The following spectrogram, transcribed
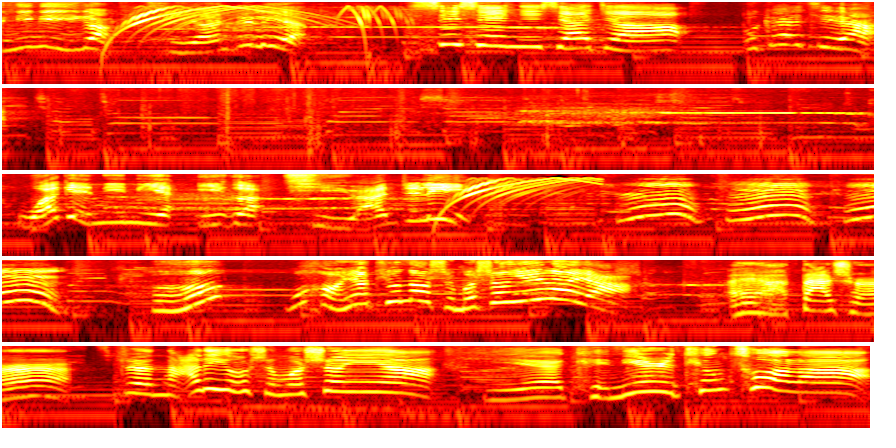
给妮妮一个起源之力。谢谢你，小九。不客气。我给妮妮一个起源之力。嗯嗯嗯。嗯，我好像听到什么声音了呀！哎呀，大婶儿，这哪里有什么声音啊？你肯定是听错了。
